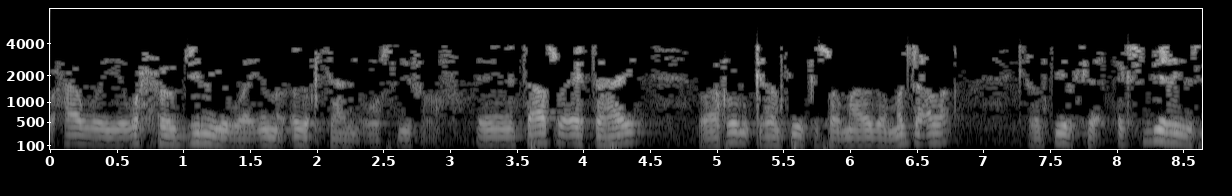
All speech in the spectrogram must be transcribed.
waxaa weeye wax xoojinaya waay inuu cudurkani uu sii faafo taasoo ay tahay waa run karantiilka soomaalida ma jecla. Karantiilka experience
